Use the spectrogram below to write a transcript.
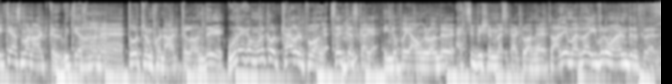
வித்தியாசமான ஆட்கள் வித்தியாசமான தோற்றம் கொண்ட ஆட்கள் வந்து உலகம் முழுக்க ஒரு டிராவல் போவாங்க. சர்க்கஸ்க்காக இங்க போய் அவங்கள வந்து எக்ஸிபிஷன் மாதிரி காட்டுவாங்க. So அதே மாதிரி தான் இவரும் வாழ்ந்திருக்கிறாரு.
